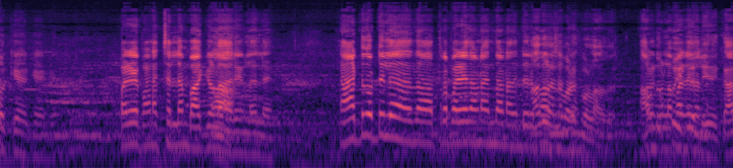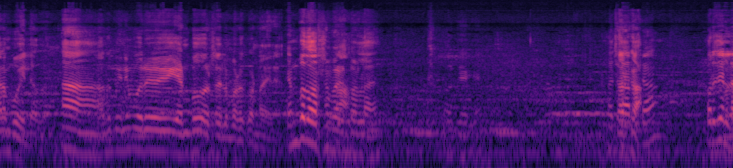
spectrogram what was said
ഓക്കെ ഓക്കെ ഓക്കെ പഴയ പണച്ചെല്ലാം ബാക്കിയുള്ള കാര്യങ്ങളല്ലേ? നാട്ടുതൊട്ടിൽ അത്ര പഴയതാണ്? എന്താണ് അതിന്റെ ഒരു കാലം പോയില്ല അത്. മിനിമം ഒരു എൺപത് വർഷത്തിൽ പഴക്കമുണ്ടായിരുന്നു എൺപത് വർഷം പഴക്കമുള്ള. ഒറിജിനൽ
